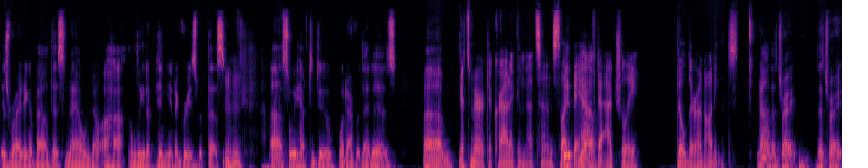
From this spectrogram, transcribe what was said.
is writing about this now. We know, aha, the lead opinion agrees with this, Mhm. uh, so we have to do whatever that is. Um, It's meritocratic in that sense. Like It- they yeah. have to actually build their own audience. No, that's right. That's right.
